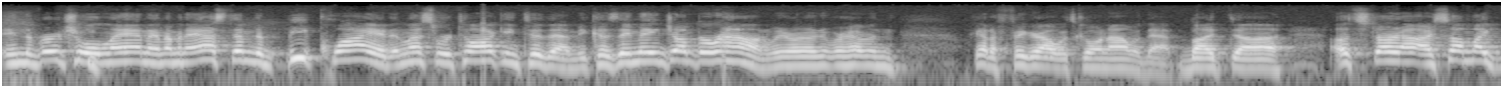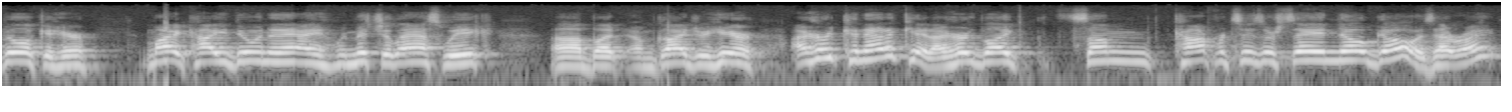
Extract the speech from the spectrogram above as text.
in the virtual land, and I'm going to ask them to be quiet unless we're talking to them because they may jump around. We're, we're having we got to figure out what's going on with that. But uh, let's start out. I saw Mike Billica here. Mike, how you doing today? We missed you last week, uh, but I'm glad you're here. I heard Connecticut. I heard like some conferences are saying no go. Is that right?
